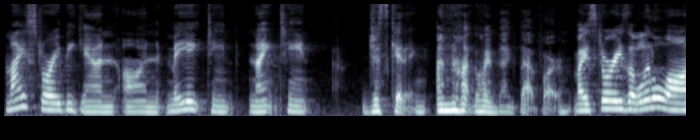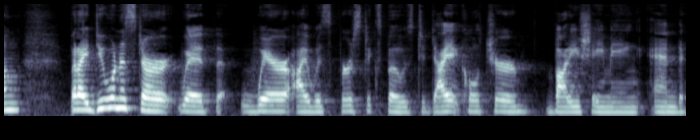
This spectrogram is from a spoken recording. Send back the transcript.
My story began on May 18th, 19th. just kidding. I'm not going back that far. My story's a little long, but I do want to start with where I was first exposed to diet culture, body shaming, and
